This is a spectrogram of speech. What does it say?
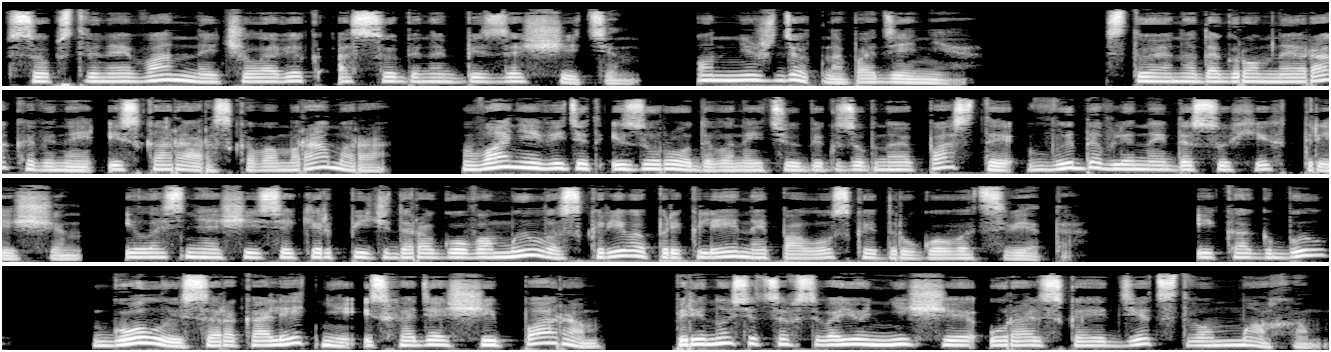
В собственной ванной человек особенно беззащитен. Он не ждет нападения. Стоя над огромной раковиной из карарского мрамора, Ваня видит изуродованный тюбик зубной пасты, выдавленный до сухих трещин, и лоснящийся кирпич дорогого мыла с криво приклеенной полоской другого цвета. И как был, голый сорокалетний, исходящий паром, переносится в свое нищее уральское детство махом,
